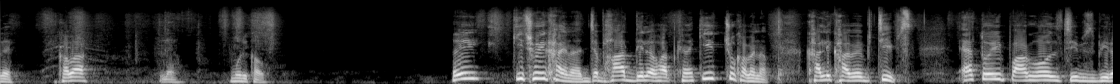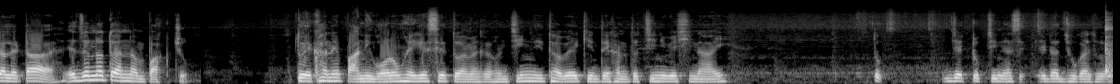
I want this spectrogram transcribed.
লে, খাবা? লে, মুড়ি খাও। এই, কিছুই খায় না। যে ভাত দিলে ভাত খায় না, কিচ্ছু খাবে না। খালি খাবে চিপস। এতই পাগল চিপস বিড়াল এটা এজন্য তো এর নাম পাকচু। তো এখানে পানি গরম হয়ে গেছে, তো আমাকে এখন চিনি দিতে হবে, কিন্তু এখানে তো চিনি বেশি নাই। তো যেটুক চিনি আছে, এটা ঝুঁকাতে হবে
